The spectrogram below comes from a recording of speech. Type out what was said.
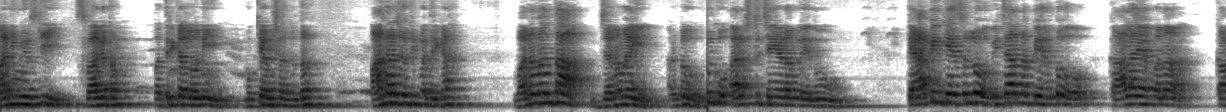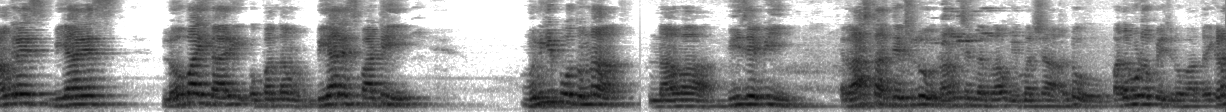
మార్నింగ్ న్యూస్కి స్వాగతం. పత్రికల్లోని ముఖ్యాంశాలు చూద్దాం. ఆంధ్రజ్యోతి పత్రిక వనమంతా జనమై అంటూ ఎందుకు అరెస్ట్ చేయడం లేదు. ట్యాపింగ్ కేసుల్లో విచారణ పేరుతో కాలాయపన కాంగ్రెస్ బీఆర్ఎస్ లోపాయి గారి ఒప్పందం. బీఆర్ఎస్ పార్టీ మునిగిపోతున్న నావా. బీజేపీ రాష్ట్ర అధ్యక్షులు రామచంద్రరావు విమర్శ అంటూ పదమూడవ పేజీలో వార్త ఇక్కడ.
